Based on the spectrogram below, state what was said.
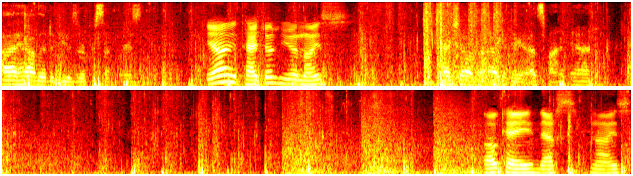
I have the defuser for some reason. Yeah, Thatcher, you're nice. Actually, I can take it. That's fine. Yeah. Okay, that's nice.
